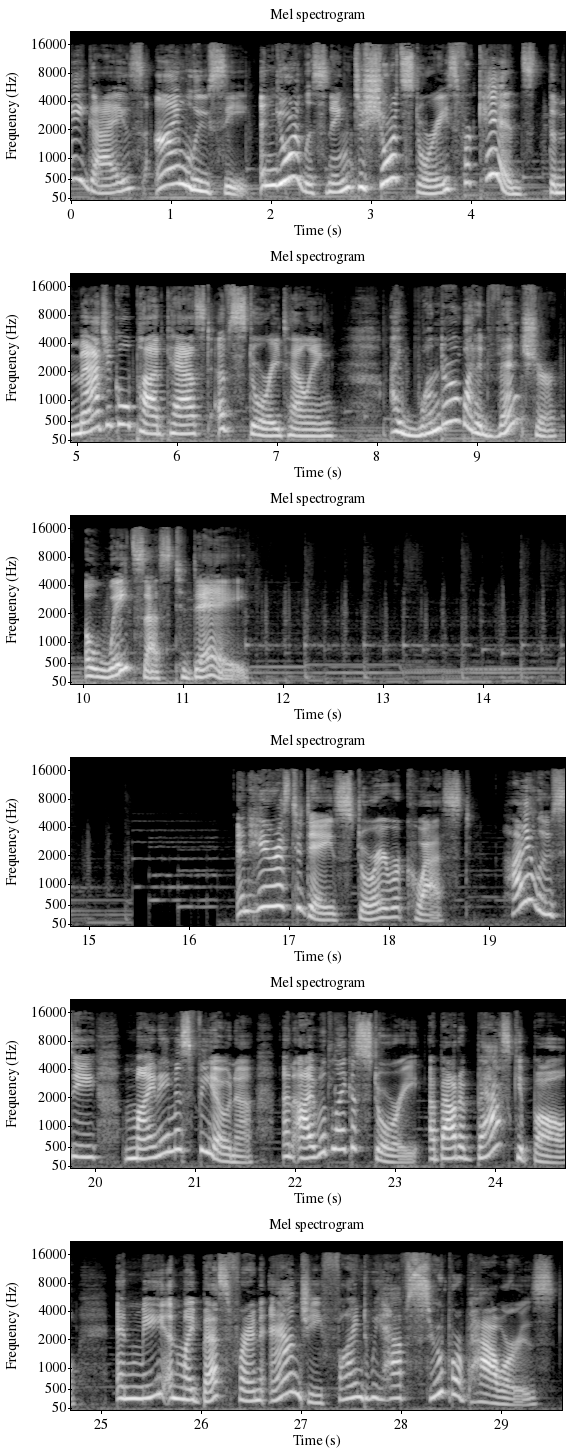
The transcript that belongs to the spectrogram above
Hey guys, I'm Lucy, and you're listening to Short Stories for Kids, the magical podcast of storytelling. I wonder what adventure awaits us today. And here is today's story request. Hi, Lucy. My name is Fiona, and I would like a story about a basketball. And me and my best friend Angie find we have superpowers.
